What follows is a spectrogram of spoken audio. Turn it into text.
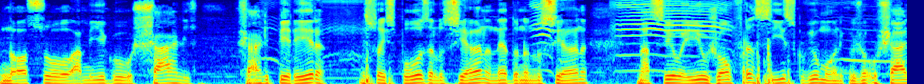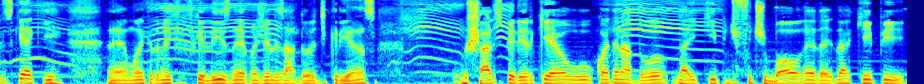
Nosso amigo Charlie, Charlie Pereira, e sua esposa, Luciana, né, dona Luciana, nasceu aí o João Francisco, viu, Mônica? O, Charles que é aqui, né? A Mônica também fica feliz, né, evangelizadora de criança. O Charles Pereira, que é o coordenador da equipe de futebol, né, da, da equipe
